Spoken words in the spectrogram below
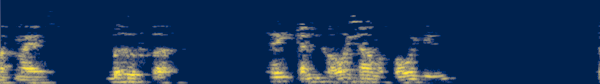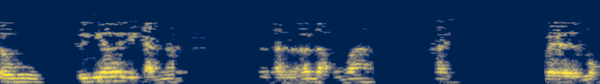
mặt mày bơ phờ, thấy cảnh khổ sao mà khổ dữ tu. Cứ nhớ cái cảnh đó. Thành nó động quá. Hay. Về một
